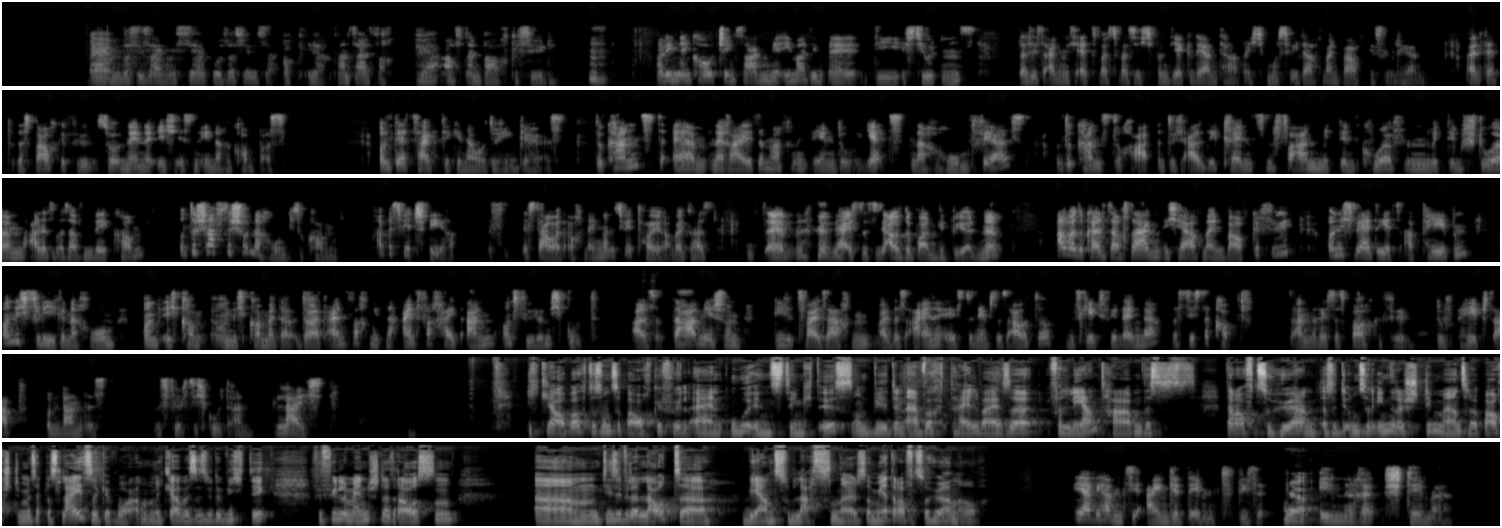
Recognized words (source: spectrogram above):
Ähm, das ist eigentlich sehr gut. Was will ich sagen? Okay, ja, ganz einfach. Hör auf dein Bauchgefühl. Hm. Weil in den Coachings sagen mir immer die, äh, die Students, das ist eigentlich etwas, was ich von dir gelernt habe. Ich muss wieder auf mein Bauchgefühl hören. Weil der, das Bauchgefühl, so nenne ich, ist ein innerer Kompass. Und der zeigt dir genau, wo du hingehörst. Du kannst ähm, eine Reise machen, indem du jetzt nach Rom fährst und du kannst durch, durch all die Grenzen fahren mit den Kurven, mit dem Sturm, alles, was auf dem Weg kommt. Und du schaffst es schon nach Rom zu kommen. Aber es wird schwerer. Es, es dauert auch länger und es wird teurer, weil du hast, ähm, wie heißt das, diese Autobahngebühren, ne? Aber du kannst auch sagen, ich höre auf mein Bauchgefühl und ich werde jetzt abheben und ich fliege nach Rom und ich komme und ich komme da, dort einfach mit einer Einfachheit an und fühle mich gut. Also, da haben wir schon diese zwei Sachen, weil das eine ist, du nimmst das Auto und es geht viel länger, das ist der Kopf. Das andere ist das Bauchgefühl. Du hebst ab und landest. Das fühlt sich gut an. Leicht. Ich glaube auch, dass unser Bauchgefühl ein Urinstinkt ist und wir den einfach teilweise verlernt haben, das darauf zu hören. Also die, unsere innere Stimme, unsere Bauchstimme ist etwas leiser geworden. Und ich glaube, es ist wieder wichtig für viele Menschen da draußen, ähm, diese wieder lauter werden zu lassen, also mehr darauf zu hören auch. Ja, wir haben sie eingedämmt, diese ja. innere Stimme.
